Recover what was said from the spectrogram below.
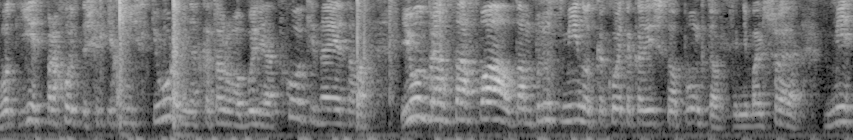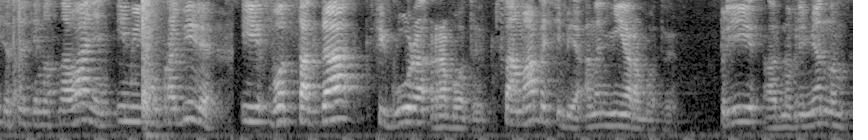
Вот есть, проходит еще технический уровень, от которого были отскоки до этого. И он прям совпал, там плюс-минус какое-то количество пунктов небольшое вместе с этим основанием. И мы его пробили. И вот тогда фигура работает. Сама по себе она не работает при одновременном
